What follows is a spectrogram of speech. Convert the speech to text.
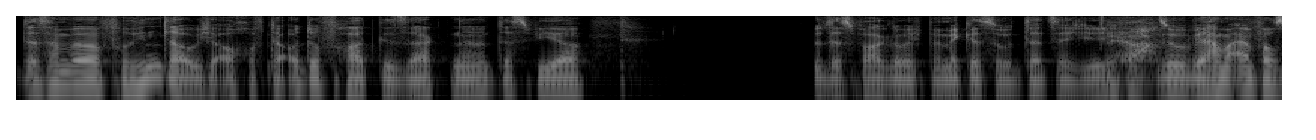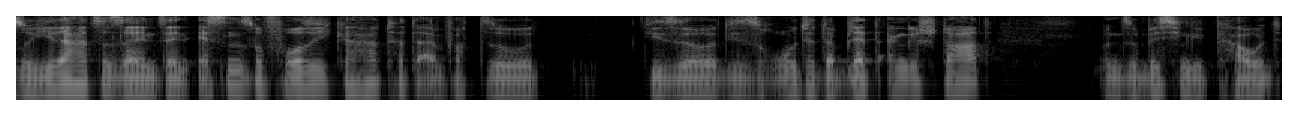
das haben wir vorhin, glaube ich, auch auf der Autofahrt gesagt, ne? dass wir, das war, glaube ich, bei Meckes so tatsächlich. Ja. So, wir haben einfach so, jeder hat so sein, sein Essen so vor sich gehabt, hat einfach so diese, dieses rote Tablett angestarrt und so ein bisschen gekaut.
